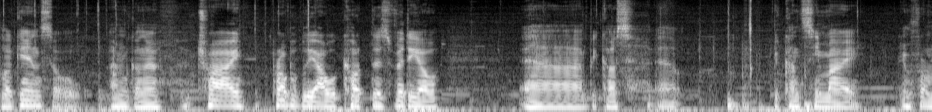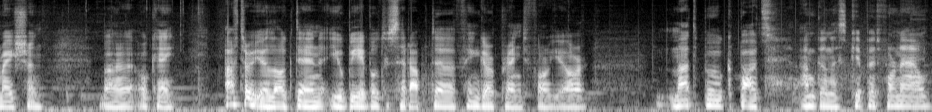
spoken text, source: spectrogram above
log in so I'm gonna try. Probably I will cut this video uh, because uh, you can't see my information but okay. After you're logged in you'll be able to set up the fingerprint for your MateBook but I'm gonna skip it for now.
